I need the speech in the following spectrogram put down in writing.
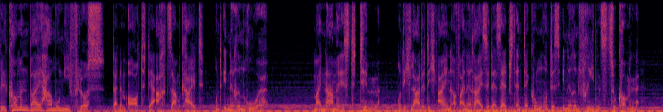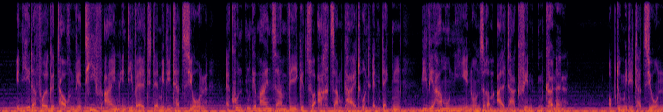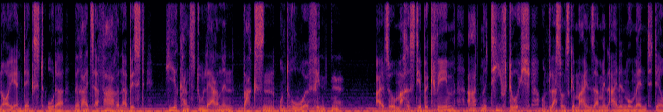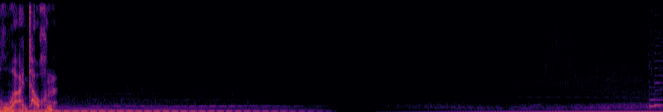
Willkommen bei Harmoniefluss, deinem Ort der Achtsamkeit und inneren Ruhe. Mein Name ist Tim und ich lade dich ein, auf eine Reise der Selbstentdeckung und des inneren Friedens zu kommen. In jeder Folge tauchen wir tief ein in die Welt der Meditation, erkunden gemeinsam Wege zur Achtsamkeit und entdecken, wie wir Harmonie in unserem Alltag finden können. Ob du Meditation neu entdeckst oder bereits erfahrener bist, hier kannst du lernen, wachsen und Ruhe finden. Also mach es dir bequem, atme tief durch und lass uns gemeinsam in einen Moment der Ruhe eintauchen.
